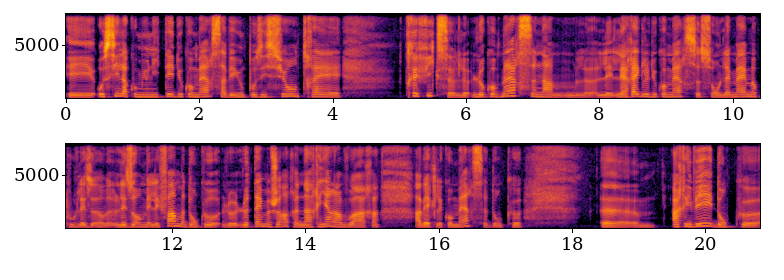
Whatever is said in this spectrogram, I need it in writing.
Et aussi, la communauté du commerce avait une position très très fixe. Le, commerce, les, règles du commerce sont les mêmes pour les, hommes et les femmes, donc euh, le, thème genre n'a rien à voir avec le commerce. Donc, euh, euh arriver, donc, euh,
